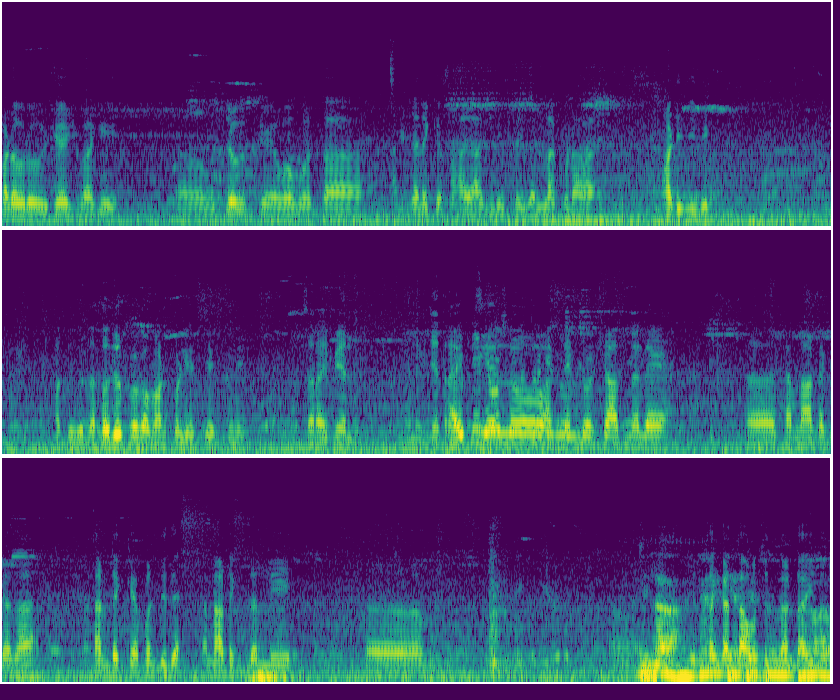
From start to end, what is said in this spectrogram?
ಬಡವರು ವಿಶೇಷವಾಗಿ ಉದ್ಯೋಗಕ್ಕೆ ಹೋಗುವಂಥ ಜನಕ್ಕೆ ಸಹಾಯ ಆಗಲಿ ಅಂತ ಇದೆಲ್ಲ ಕೂಡ ಮಾಡಿದ್ದೀವಿ. ಮತ್ತು ಇದನ್ನು ಸದುಪಯೋಗ ಮಾಡ್ಕೊಳ್ಳಿ ಅಂತ ಹೇಳ್ತೀನಿ. Sir I P L I P L ಹದಿನೆಂಟು ವರ್ಷ ಆದಮೇಲೆ ಕರ್ನಾಟಕದ ತಂಡಕ್ಕೆ ಬಂದಿದೆ. ಕರ್ನಾಟಕದಲ್ಲಿ ಜಿಲ್ಲಾ ಇರ್ತಕ್ಕಂಥ ಒಂದು ತಂಡ ಇದು.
